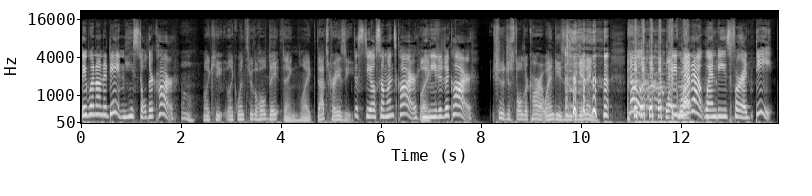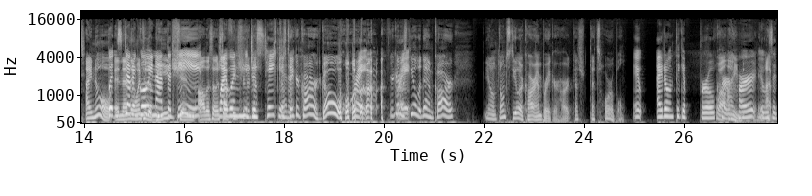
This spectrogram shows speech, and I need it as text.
they went on a date and he stole their car Oh, like he like went through the whole date thing. Like that's crazy. to steal someone's car. Like- he needed a car. Should have just stole their car at Wendy's in the beginning. No, Like they what? met at Wendy's for a date. I know. But and instead then they of went going to the at the beach date, and all this other why stuff. wouldn't he should've just take it? Just it? take her car. Go. Right. if you're gonna Right. steal the damn car, you know, don't steal her car and break her heart. That's that's horrible. It. I don't think it broke Well, her I know. heart. It was I- a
